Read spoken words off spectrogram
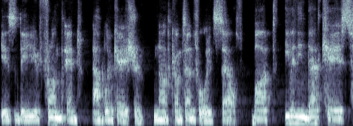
is the front end application, not Contentful itself. But even in that case,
